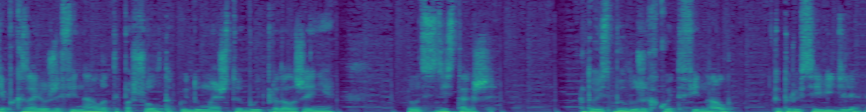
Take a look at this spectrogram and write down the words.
тебе показали уже финал, а ты пошел такой, думая, что будет продолжение. И вот здесь также. То есть был уже какой-то финал, который все видели.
